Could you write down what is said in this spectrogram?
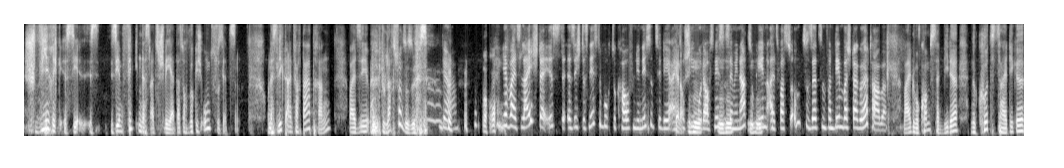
schwierig ist. Sie, sie empfinden das als schwer, das auch wirklich umzusetzen. Und das liegt einfach daran, weil sie, du lachst schon so süß. Ja. Warum? Ja, weil es leichter ist, äh, sich das nächste Buch zu kaufen, die nächste CD genau. einzuschieben genau. oder aufs nächste mhm. Seminar zu mhm. gehen, als was umzusetzen von dem, was ich da gehört habe. Weil du bekommst dann wieder eine kurzzeitige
